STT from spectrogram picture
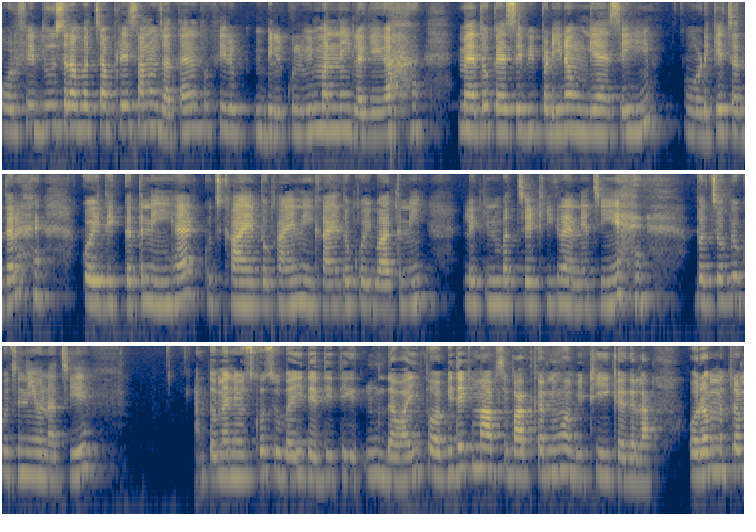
और फिर दूसरा बच्चा परेशान हो जाता है ना तो फिर बिल्कुल भी मन नहीं लगेगा। मैं तो कैसे भी पड़ी रहूँगी ऐसे ही, ओढ़ के चद्दर। कोई दिक्कत नहीं है, कुछ खाएँ तो खाएँ, नहीं खाएँ तो कोई बात नहीं, लेकिन बच्चे ठीक रहने चाहिए। बच्चों को कुछ नहीं होना चाहिए। तो मैंने उसको सुबह ही दे दी थी दवाई। तो अभी देख, मैं आपसे बात कर रही हूँ, अभी ठीक है गला। और अब मतलब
